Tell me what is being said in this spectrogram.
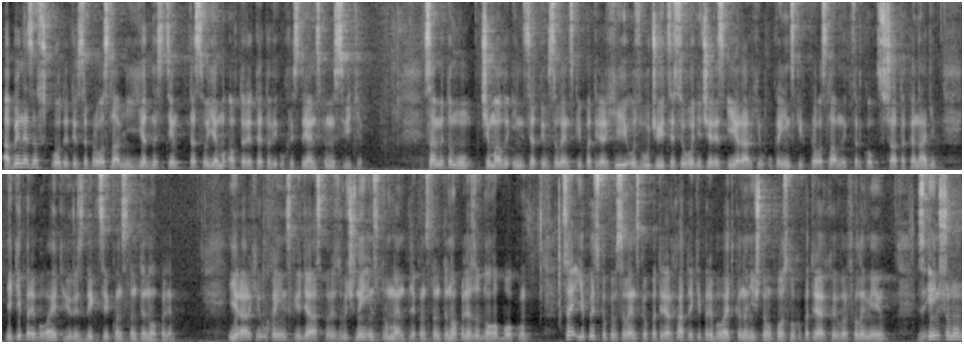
аби не зашкодити всеправославній єдності та своєму авторитетові у християнському світі. Саме тому чимало ініціатив Вселенської патріархії озвучується сьогодні через ієрархів українських православних церков США та Канаді, які перебувають в юрисдикції Константинополя. Ієрархія української діаспори зручний інструмент для Константинополя з одного боку. Це єпископи Вселенського патріархату, які перебувають в канонічному послуху патріархою Варфоломію. З іншому,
